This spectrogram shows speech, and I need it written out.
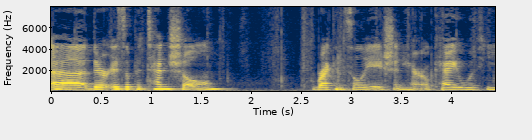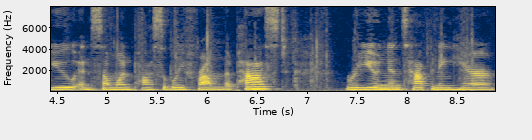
uh, there is a potential reconciliation here, okay, with you and someone possibly from the past. Reunions happening here.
